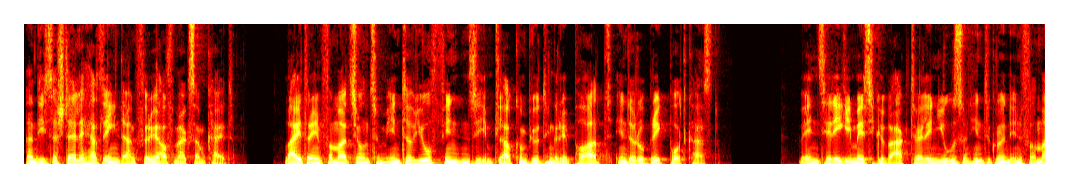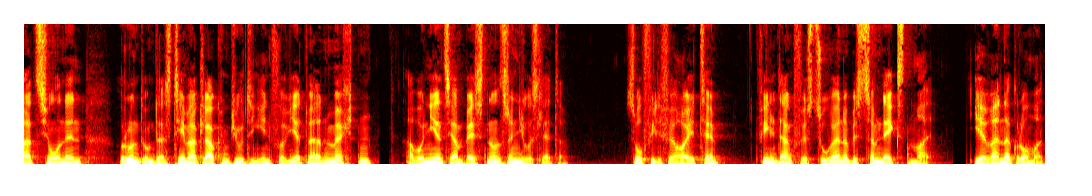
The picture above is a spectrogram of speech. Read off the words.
An dieser Stelle herzlichen Dank für Ihre Aufmerksamkeit. Weitere Informationen zum Interview finden Sie im Cloud Computing Report in der Rubrik Podcast. Wenn Sie regelmäßig über aktuelle News und Hintergrundinformationen rund um das Thema Cloud Computing informiert werden möchten, abonnieren Sie am besten unseren Newsletter. So viel für heute. Vielen Dank fürs Zuhören und bis zum nächsten Mal. Ihr Werner Grohmann.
